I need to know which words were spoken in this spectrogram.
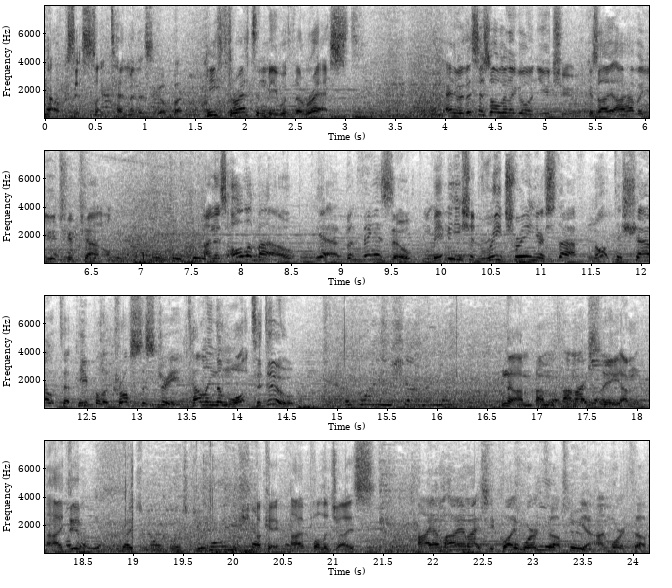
No, because it's like 10 minutes ago. But he threatened me with arrest. Anyway, this is all going to go on YouTube because I, I have a YouTube channel. And it's all about, yeah, but thing is though, maybe you should retrain your staff not to shout at people across the street telling them what to do. But why are you shouting at me? No, I'm, I'm, I'm actually, I'm, I do. I'm not raising my voice to you. Why are you shouting Okay. I apologise. I am, I am actually quite worked up. Yeah, I'm worked up.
